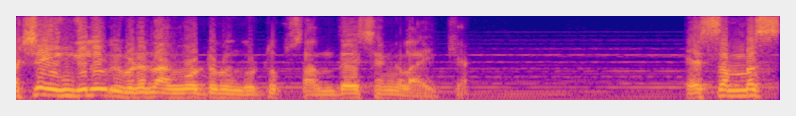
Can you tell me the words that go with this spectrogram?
പക്ഷെ എങ്കിലും ഇവിടെ നിന്ന് അങ്ങോട്ടും ഇങ്ങോട്ടും സന്ദേശങ്ങൾ അയക്കാം. എസ് എം എസ്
